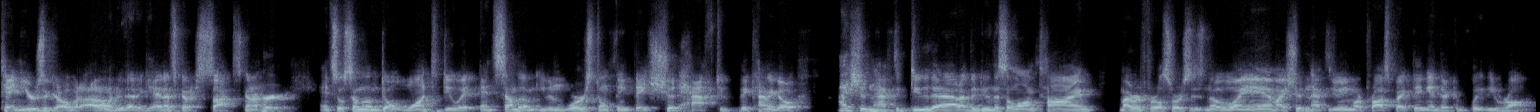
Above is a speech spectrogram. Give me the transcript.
10 years ago, but I don't want to do that again. That's going to suck. It's going to hurt. And so some of them don't want to do it. And some of them, even worse, don't think they should have to. They kind of go, I shouldn't have to do that. I've been doing this a long time. My referral sources know who I am. I shouldn't have to do any more prospecting. And they're completely wrong.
